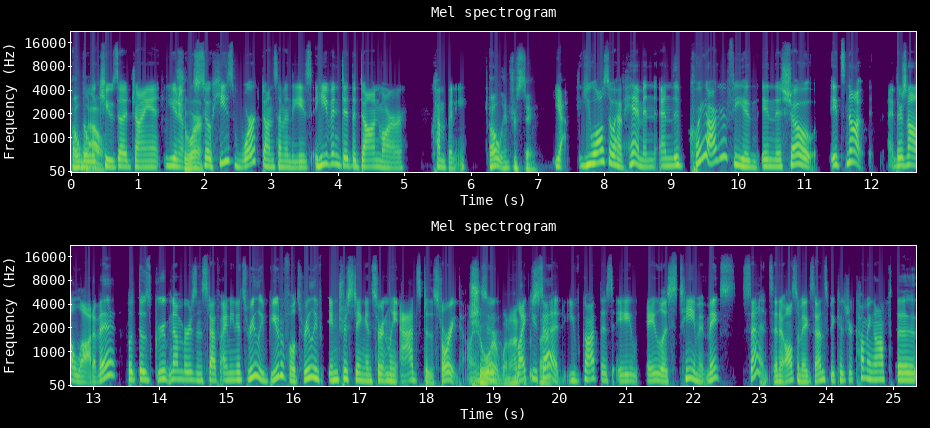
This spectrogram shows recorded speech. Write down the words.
oh the wow! LaChiusa giant, you know. Sure. So he's worked on some of these. He even did the Donmar company. Oh, interesting. Yeah. You also have him and and the choreography in, in this show, it's not there's not a lot of it, but those group numbers and stuff, I mean, it's really beautiful. It's really interesting and certainly adds to the storytelling. Sure, So, 100%. Like you said, you've got this A A list team. It makes sense. And it also makes sense because you're coming off the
